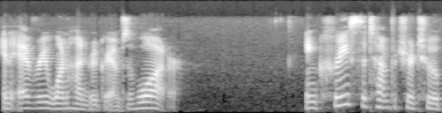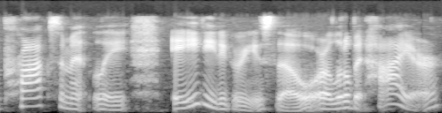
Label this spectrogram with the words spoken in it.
in every 100 grams of water. Increase the temperature to approximately 80 degrees, though, or a little bit higher,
